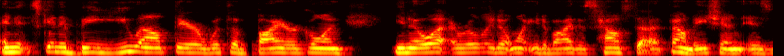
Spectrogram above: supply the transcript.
And it's going to be you out there with a buyer going, you know what? I really don't want you to buy this house. That foundation is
